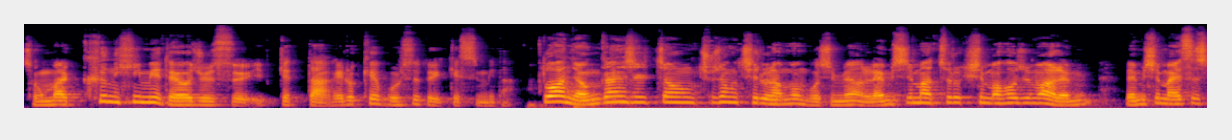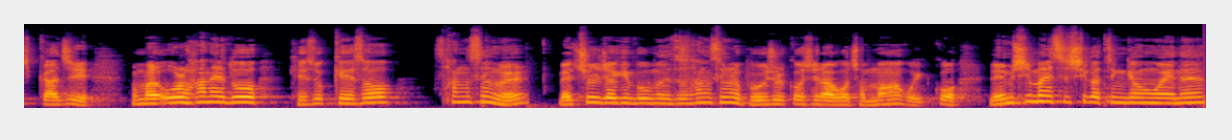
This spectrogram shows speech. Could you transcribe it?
정말 큰 힘이 되어줄 수 있겠다 이렇게 볼 수도 있겠습니다. 또한 연간 실적 추정치를 한번 보시면 램시마, 트룩시마, 허주마, 램, 램시마 SC까지 정말 올 한 해도 계속해서 상승을 매출적인 부분에서 상승을 보여줄 것이라고 전망하고 있고 램시마 SC 같은 경우에는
